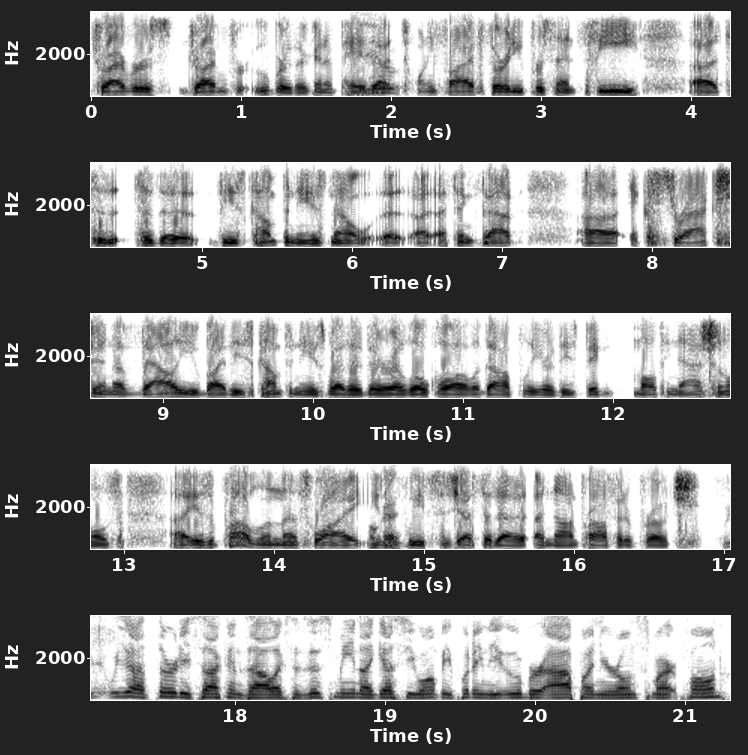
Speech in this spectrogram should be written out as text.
drivers driving for Uber. They're going to pay that 25, 30 percent fee uh, to to the these companies. Now, uh, I think that uh, extraction of value by these companies, whether they're a local oligopoly or these big multinationals, uh, is a problem. That's why you okay. know we've suggested a, a nonprofit approach. We, we got 30 seconds, Alex. Does this mean I guess you won't be putting the Uber app on your own smartphone?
